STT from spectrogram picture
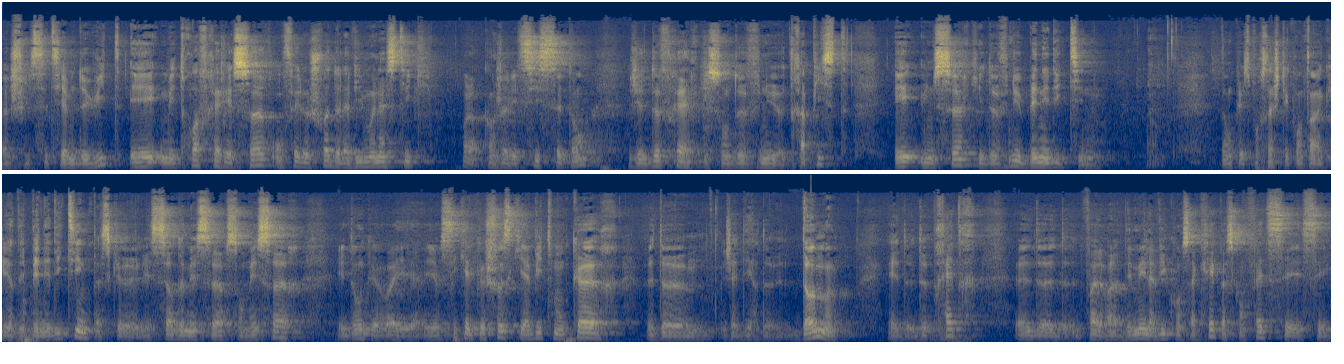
Euh, je suis le septième de huit, et mes trois frères et sœurs ont fait le choix de la vie monastique. Voilà, quand j'avais 6-7 ans, j'ai deux frères qui sont devenus euh, trappistes et une sœur qui est devenue bénédictine. Donc c'est pour ça que j'étais content d'accueillir des bénédictines, parce que les sœurs de mes sœurs sont mes sœurs, et donc ouais, il y a aussi quelque chose qui habite mon cœur de, j'allais dire, d'homme et de, de prêtre, euh, d'aimer la vie consacrée, parce qu'en fait, c'est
